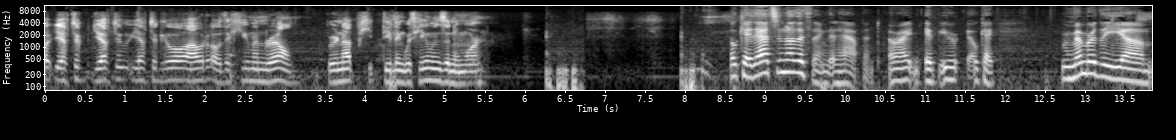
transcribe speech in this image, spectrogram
out? You have to. You have to. You have to go out of the human realm. we're not dealing with humans anymore. Okay, that's another thing that happened. All right, if you're okay, remember the um,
